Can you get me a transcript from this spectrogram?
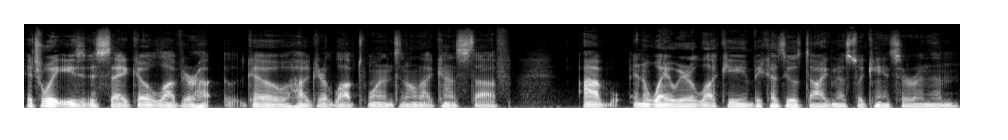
it's really easy to say go love your go hug your loved ones and all that kind of stuff. I, in a way, we were lucky because he was diagnosed with cancer and then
